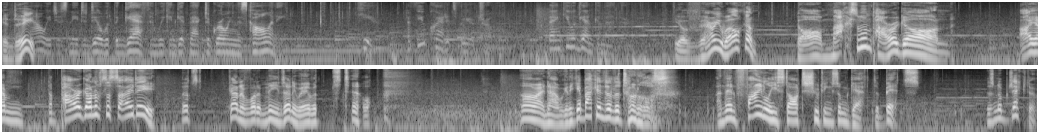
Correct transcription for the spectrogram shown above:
Indeed. Now we just need to deal with the Geth and we can get back to growing this colony. Here, a few credits for your trouble. Thank you again, Commander. You're very welcome. Oh, Maximum Paragon. I am the paragon of society. That's kind of what it means anyway, but still. Alright, now we're going to get back into the tunnels. And then finally start shooting some Geth to bits. There's an objective.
